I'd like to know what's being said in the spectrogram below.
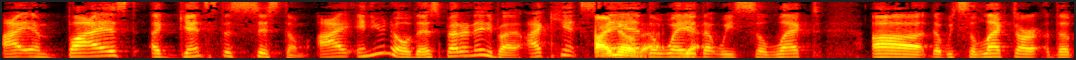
I am biased against the system. I and you know this better than anybody. I can't I stand the way yeah. that we select uh, that we select our the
